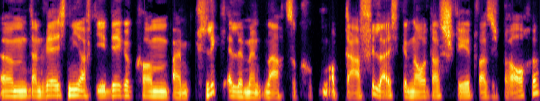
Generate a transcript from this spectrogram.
ähm, dann wäre ich nie auf die Idee gekommen, beim Klick-Element nachzugucken, ob da vielleicht genau das steht, was ich brauche.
